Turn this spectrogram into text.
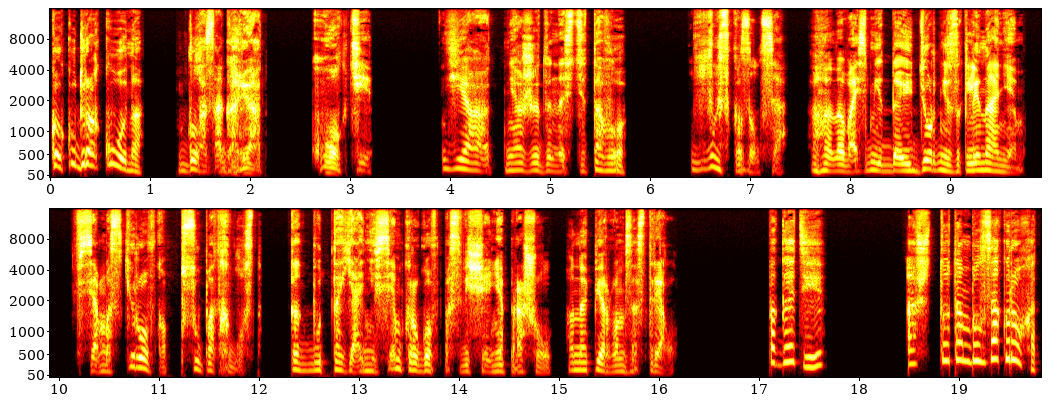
Как у дракона! Глаза горят, когти!» Я от неожиданности того высказался. Она возьми да и дерни заклинанием. Вся маскировка псу под хвост. Как будто я не семь кругов посвящения прошел, а на первом застрял. «Погоди, а что там был за грохот?»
